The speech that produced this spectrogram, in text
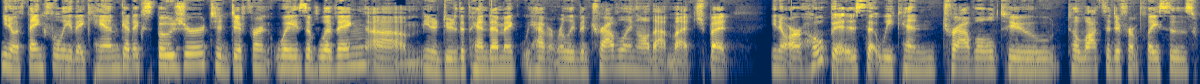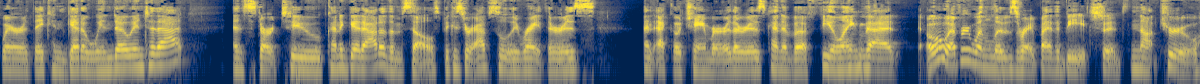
you know, thankfully they can get exposure to different ways of living. Um, you know, due to the pandemic, we haven't really been traveling all that much, but you know, our hope is that we can travel to to lots of different places where they can get a window into that and start to kind of get out of themselves because you're absolutely right. There is an echo chamber. There is kind of a feeling that, oh, everyone lives right by the beach. It's not true.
